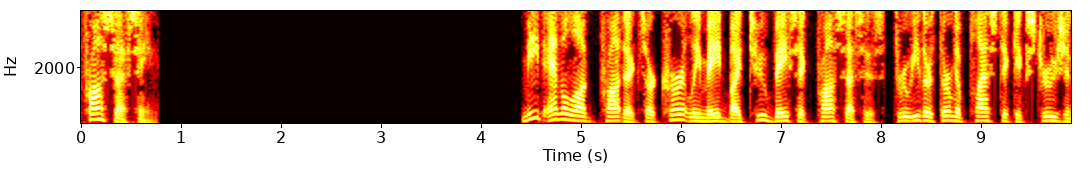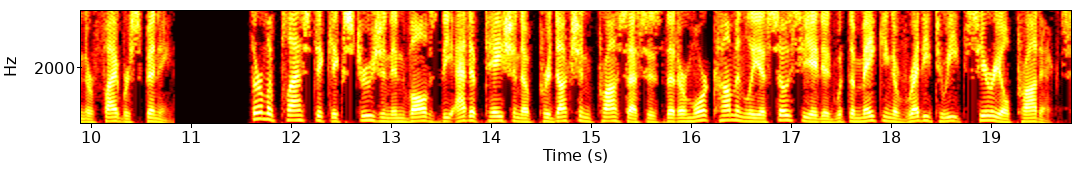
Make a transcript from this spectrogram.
Processing Meat analog products are currently made by two basic processes, through either thermoplastic extrusion or fiber spinning. Thermoplastic extrusion involves the adaptation of production processes that are more commonly associated with the making of ready-to-eat cereal products.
